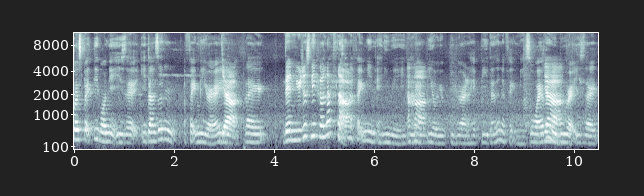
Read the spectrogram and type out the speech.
perspective on it is that it doesn't affect me, right? Yeah. Like then you just live your life it doesn't affect me in any way. If you're Uh-huh. happy or you, if you're unhappy, it doesn't affect me. So whatever you do, right, is like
